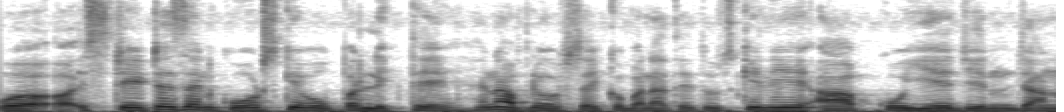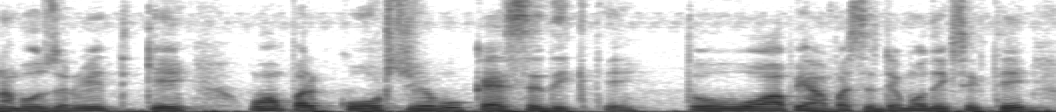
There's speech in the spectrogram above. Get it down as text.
वो स्टेटस एंड कोर्स के ऊपर लिखते हैं है ना अपने वेबसाइट को बनाते हैं। तो उसके लिए आपको ये जानना बहुत ज़रूरी है कि वहाँ पर कोर्स जो है वो कैसे दिखते हैं। तो वो आप यहाँ पर से डेमो देख सकते हैं।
